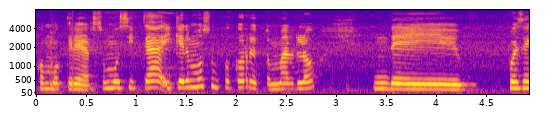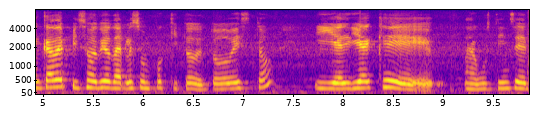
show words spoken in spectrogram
cómo crear su música. Y queremos un poco retomarlo de, pues en cada episodio darles un poquito de todo esto. Y el día que Agustín se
